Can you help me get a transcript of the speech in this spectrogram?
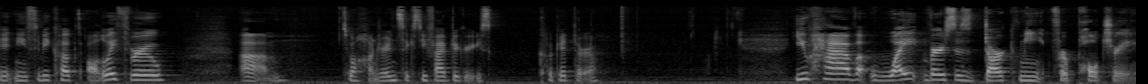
It needs to be cooked all the way through um, to 165 degrees. Cook it through. You have white versus dark meat for poultry.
